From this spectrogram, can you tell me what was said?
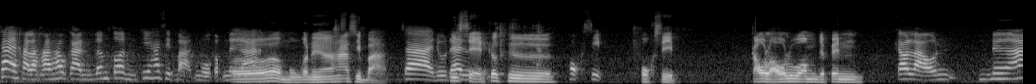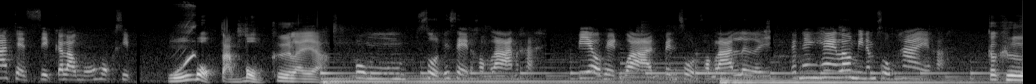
ใช่ค่ะราคาเท่ากันเริ่มต้นที่ 50 บาทหมูกับเอเนื้ออหมูกับเนื้อ 50 บาท ใช่ดูได้พิเลยเศษก็คือ 60 60 เกาเหลารวมจะเป็นเกาเหลาเนื้อ 70เกาเหลาหมู 60หมูบกตับบกคืออะไรอะ ปรุงสูตรพิเศษของร้านค่ะ เปรี้ยวเผ็ดหวานเป็นสูตรของร้านเลย เป็นแห้งๆแล้วมีน้ำซุปให้ค่ะ ก็คือ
